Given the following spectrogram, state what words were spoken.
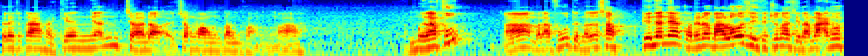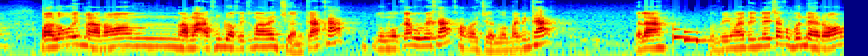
Thế nên chúng ta phải kiên nhẫn chờ đợi trong vòng tầm khoảng à, uh, 15 phút. Đó 15 phút thì nó sẽ xong. Kiên nhẫn nhé còn nếu nó báo lỗi gì thì chúng ta chỉ làm lại thôi. Báo lỗi mà nó làm lại không được thì chúng ta nên chuyển cáp khác dùng một cáp USB khác hoặc là chuyển một máy tính khác. Để làm bởi vì máy tính đấy chắc có vấn đề đó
